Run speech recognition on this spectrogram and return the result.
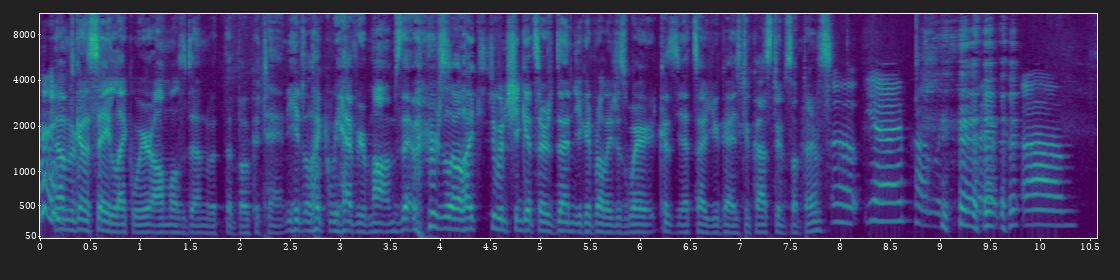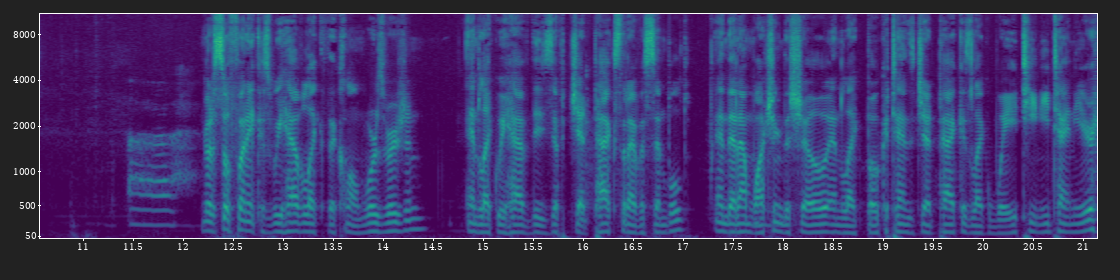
No, I'm just gonna say like we're almost done with the Bo-Katan. You know, like we have your moms that so like when she gets hers done, you could probably just wear it because that's how you guys do costumes sometimes. oh yeah, I probably could. um, uh, But it's so funny because we have like the Clone Wars version, and like we have these jetpacks that I've assembled, and then I'm watching the show, and like Bo-Katan's jetpack is like way teeny tinier,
